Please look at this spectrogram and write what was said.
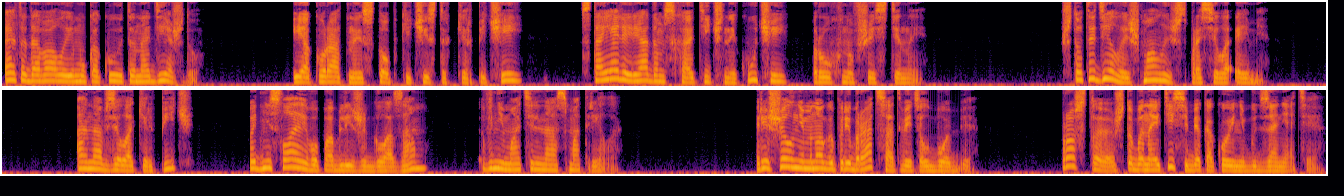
Это давало ему какую-то надежду, и аккуратные стопки чистых кирпичей стояли рядом с хаотичной кучей рухнувшей стены. «Что ты делаешь, малыш?» — спросила Эми. Она взяла кирпич, поднесла его поближе к глазам, внимательно осмотрела. «Решил немного прибраться», — ответил Бобби. «Просто, чтобы найти себе какое-нибудь занятие».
